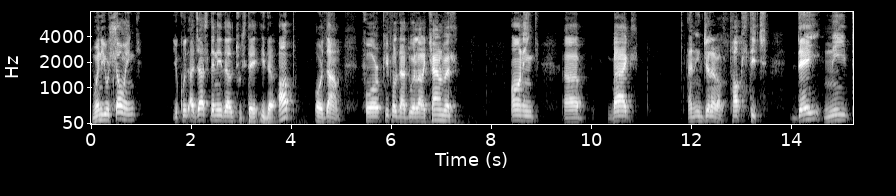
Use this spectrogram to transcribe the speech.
when you're sewing you could adjust the needle to stay either up or down. For people that do a lot of canvas awning uh, bags and in general top stitch they need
